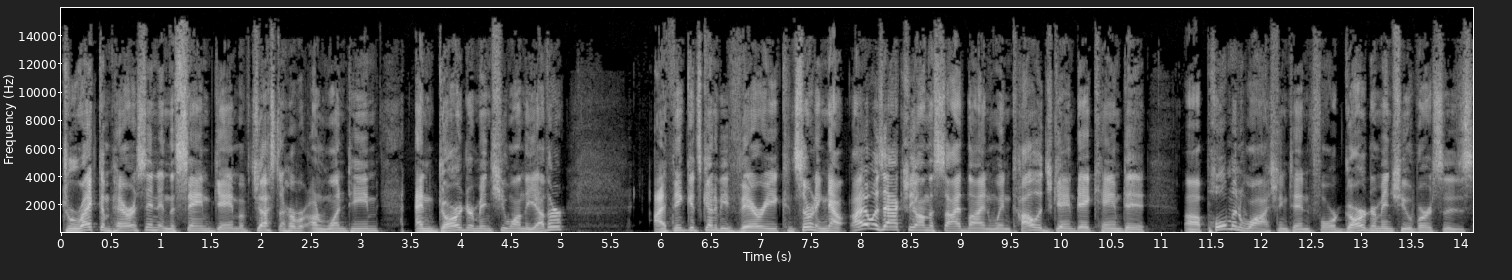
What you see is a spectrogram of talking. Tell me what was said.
direct comparison in the same game of Justin Herbert on one team and Gardner Minshew on the other, I think it's going to be very concerning. Now, I was actually on the sideline when college game day came to uh, Pullman, Washington for Gardner Minshew versus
